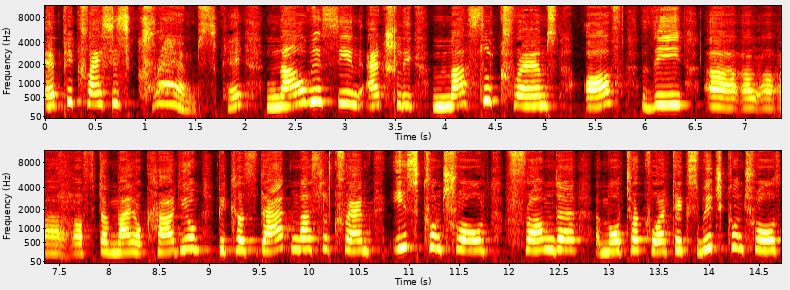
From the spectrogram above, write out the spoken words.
epicrisis cramps, okay? Now we're seeing actually muscle cramps of the, uh, uh, uh, of the myocardium because that muscle cramp is controlled from the motor cortex which controls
